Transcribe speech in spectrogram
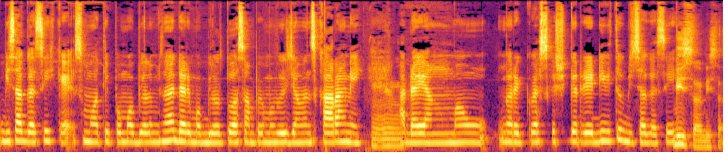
bisa gak sih kayak semua tipe mobil misalnya dari mobil tua sampai mobil zaman sekarang nih Mm-mm. ada yang mau nge-request ke sugar daddy itu bisa gak sih bisa bisa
